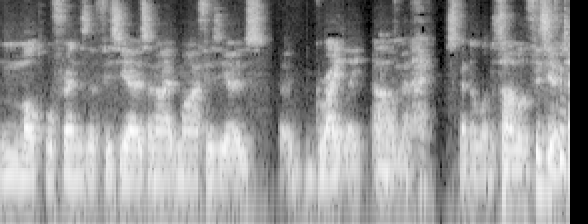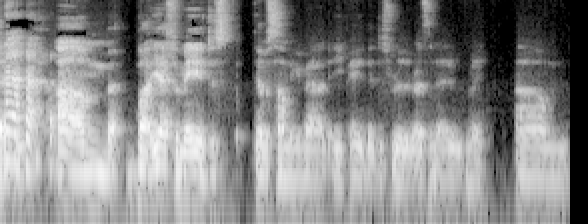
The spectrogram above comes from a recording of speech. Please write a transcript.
multiple friends are physios, and I admire physios uh, greatly. Um, and I spend a lot of time on the physio table. um, but yeah, for me, it just there was something about EP that just really resonated with me. Um,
